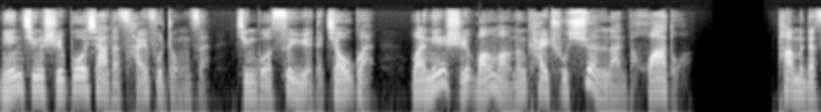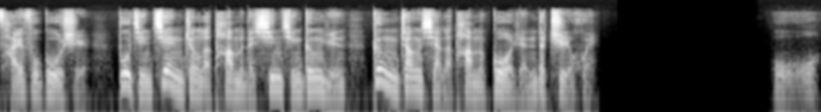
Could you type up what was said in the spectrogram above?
年轻时播下的财富种子，经过岁月的浇灌，晚年时往往能开出绚烂的花朵。他们的财富故事不仅见证了他们的辛勤耕耘，更彰显了他们过人的智慧。五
